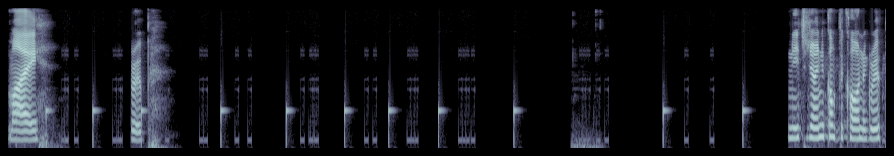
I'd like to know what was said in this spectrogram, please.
my group. You need to join the Comfy Corner group.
